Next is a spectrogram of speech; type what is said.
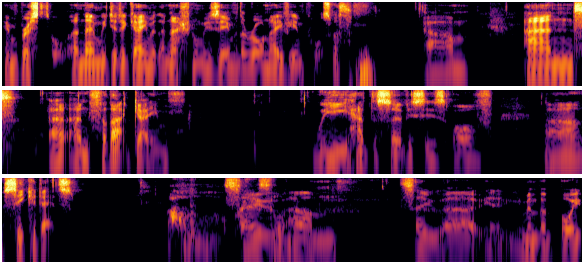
in Bristol, and then we did a game at the National Museum of the Royal Navy in Portsmouth. Um, and uh, and for that game, we had the services of uh, Sea Cadets. Oh, So, um, so uh, you, know, you remember Boy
